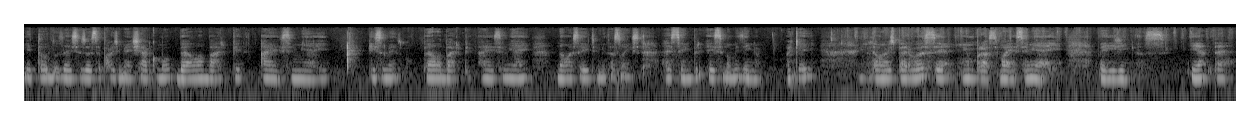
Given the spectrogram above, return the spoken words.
e todos esses você pode me achar como Bela Barbie ASMR. Isso mesmo, Bela Barbie ASMR. Não aceito imitações, é sempre esse nomezinho, ok? Então eu espero você em um próximo ASMR. Beijinhos e até!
